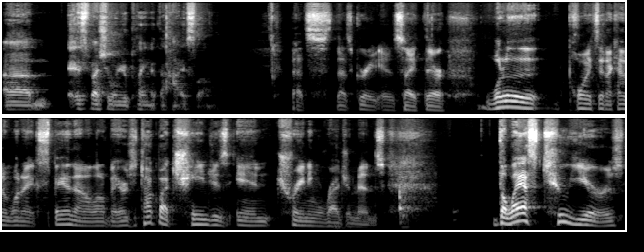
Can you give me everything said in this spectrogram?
um, especially when you're playing at the highest level. That's that's great insight there. One of the points that I kind of want to expand on a little bit here is you talk about changes in training regimens. The last two years,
